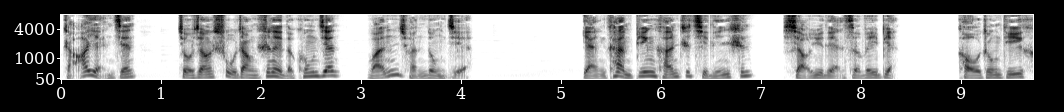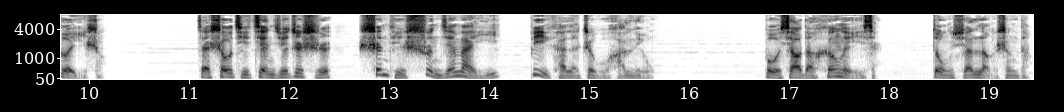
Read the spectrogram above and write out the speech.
眨眼间就将数丈之内的空间完全冻结。眼看冰寒之气临身，小玉脸色微变，口中低喝一声，在收起剑诀之时，身体瞬间外移，避开了这股寒流，不消的哼了一下。洞玄冷声道：“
